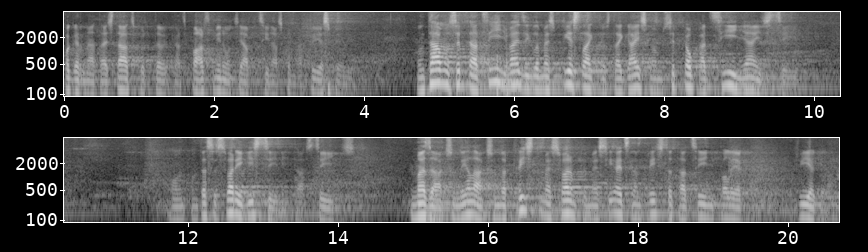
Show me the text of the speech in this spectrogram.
pagarinātājs tāds, kur tev ir kāds pāris minūtes jāpacīnās, kamēr tu iespēji. Un tā mums ir tā cīņa vajadzīga, lai mēs pieslēgtos tai gaismai. Mums ir kaut kāda cīņa jāizcīna. Un, un tas ir svarīgi izcīnīt tās cīņas. Mazāks un lielāks. Un ar Kristu mēs varam, kad mēs ieaicinām Kristu, tā cīņa paliek vieglāk.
